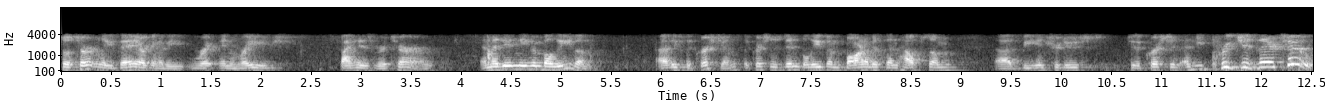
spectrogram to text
so certainly they are going to be enraged by his return. And they didn't even believe him. At least the Christians. The Christians didn't believe him. Barnabas then helps them uh, be introduced to the Christians, and he preaches there too.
